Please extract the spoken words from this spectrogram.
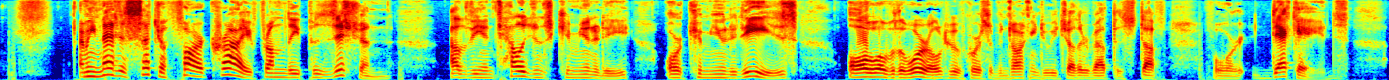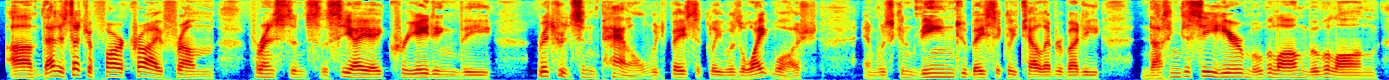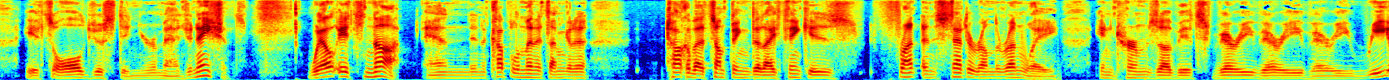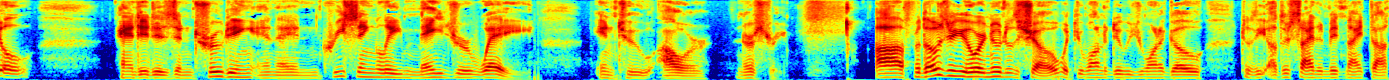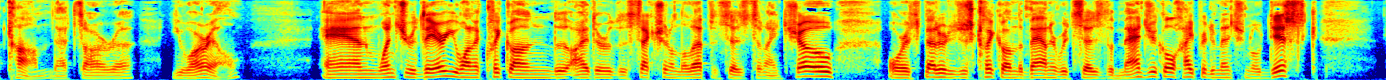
I mean, that is such a far cry from the position of the intelligence community or communities all over the world, who, of course, have been talking to each other about this stuff for decades. Um, that is such a far cry from, for instance, the CIA creating the Robertson panel, which basically was a whitewash and was convened to basically tell everybody nothing to see here, move along, move along. It's all just in your imaginations. Well, it's not. And in a couple of minutes, I'm going to talk about something that I think is front and center on the runway in terms of it's very, very, very real. And it is intruding in an increasingly major way into our nursery. Uh, for those of you who are new to the show, what you want to do is you want to go to the other side of midnight.com. That's our uh, URL. And once you're there, you want to click on the either the section on the left that says tonight's show, or it's better to just click on the banner which says the magical hyperdimensional disc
